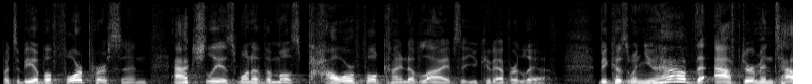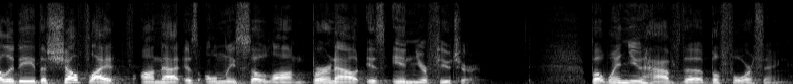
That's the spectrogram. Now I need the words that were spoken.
But to be a before person actually is one of the most powerful kind of lives that you could ever live. Because when you have the after mentality, the shelf life on that is only so long. Burnout is in your future. But when you have the before thing,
